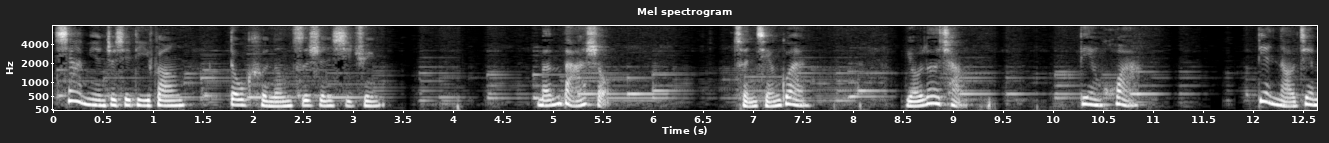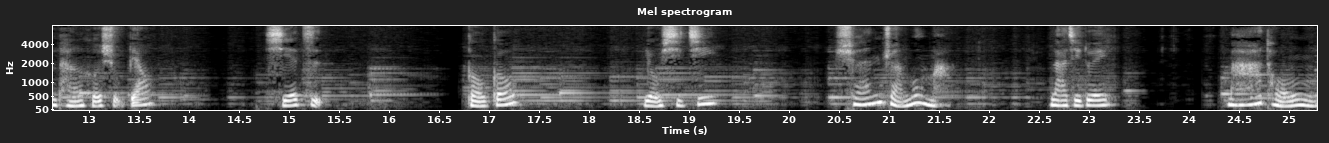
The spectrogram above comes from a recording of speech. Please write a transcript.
下面这些地方都可能滋生细菌：门把手、存钱罐、游乐场、电话、电脑键盘和鼠标、鞋子、狗狗、游戏机。旋转木马、垃圾堆、马桶、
